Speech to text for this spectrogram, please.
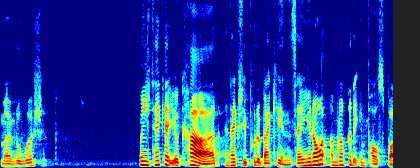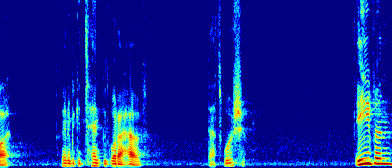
moment of worship. When you take out your card and actually put it back in and say, you know what, I'm not going to impulse buy, I'm going to be content with what I have, that's worship. Even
